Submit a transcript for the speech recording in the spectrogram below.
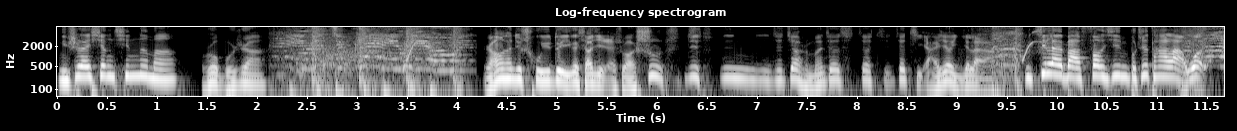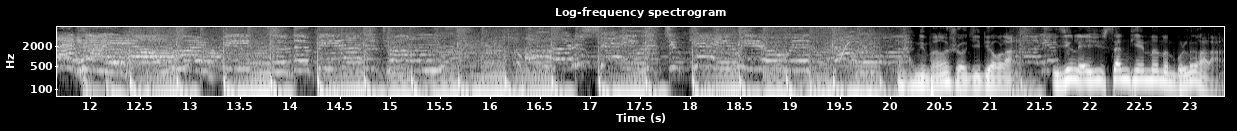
你是来相亲的吗？”我说：“我不是啊。”然后他就出去对一个小姐姐说：“叔，这、这、这叫什么叫叫叫姐还是叫姨来了？你进来吧，放心，不是他了。”我，哎，女朋友手机丢了，已经连续三天闷闷不乐了。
